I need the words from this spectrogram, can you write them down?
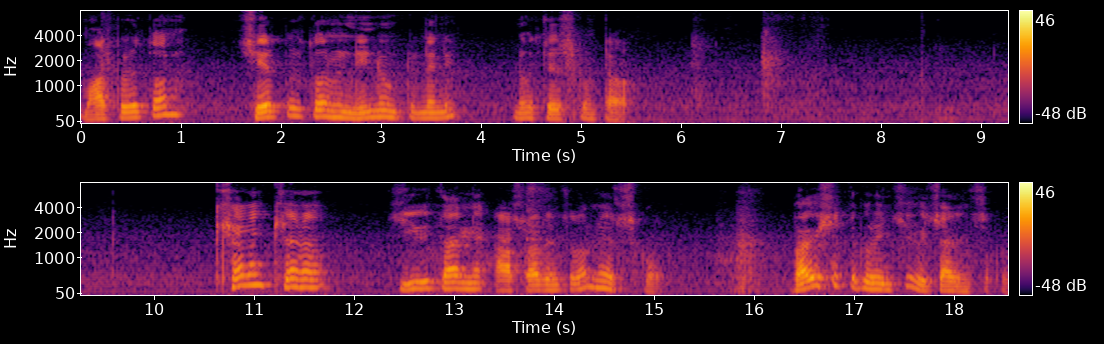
మార్పులతోనూ చేర్పులతోనూ నిండి ఉంటుందని నువ్వు తెలుసుకుంటావు. క్షణం క్షణం జీవితాన్ని ఆస్వాదించడం నేర్చుకో. భవిష్యత్తు గురించి విచారించుకో.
